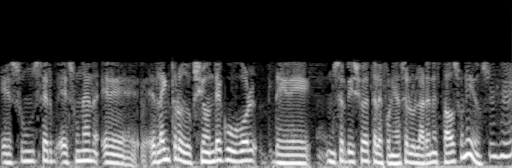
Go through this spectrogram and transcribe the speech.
es un ser- es una eh, es la introducción de Google de un servicio de telefonía celular en Estados Unidos. Ujú.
